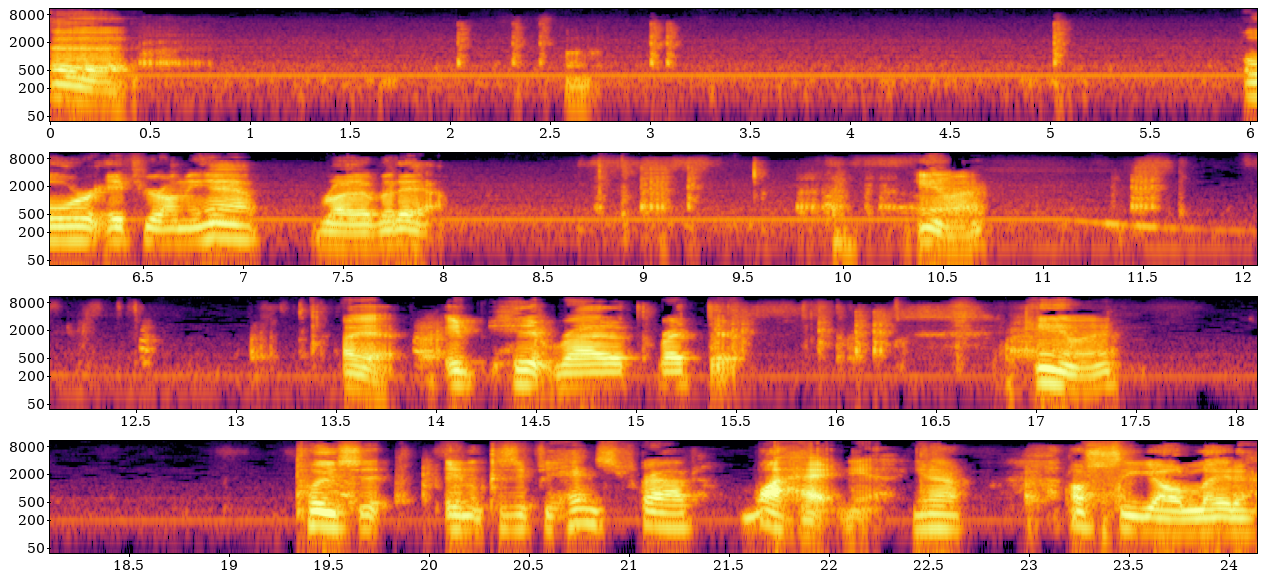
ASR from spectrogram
Uh... Or if you're on the app, right over there. Anyway. Oh yeah, it hit it right up right there. Anyway, please, and because if you hadn't subscribed, why hadn't you? You know, I'll see y'all later.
